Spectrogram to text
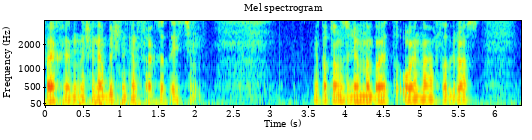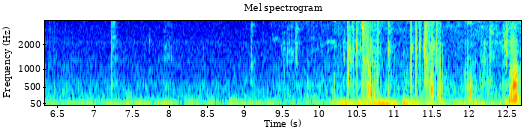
Поехали вначале обычный констракт затестим. И потом зайдем на бету, ой, на Flatgrass. Ну,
